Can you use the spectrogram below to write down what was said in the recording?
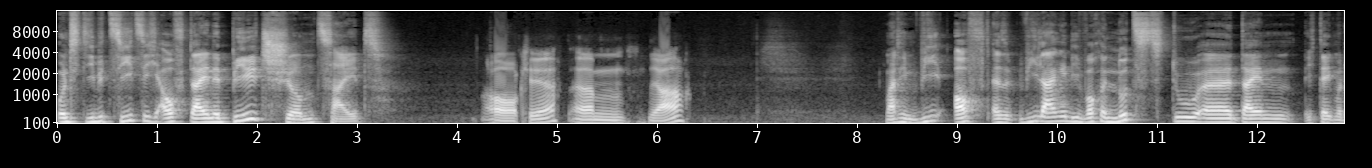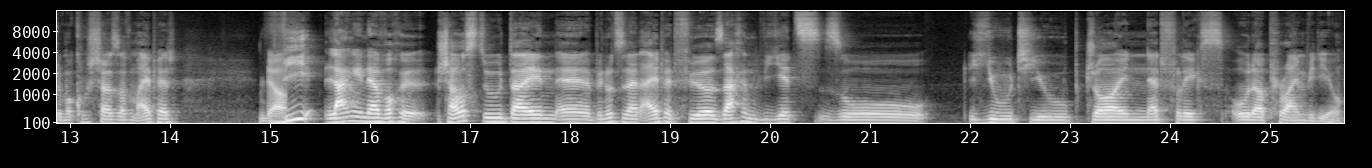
Und die bezieht sich auf deine Bildschirmzeit. Okay, ähm, ja. Martin, wie oft, also wie lange die Woche nutzt du äh, dein, ich denke mal, du mal guckst, schaust auf dem iPad. Ja. Wie lange in der Woche schaust du dein, äh, benutzt du dein iPad für Sachen wie jetzt so YouTube, Join, Netflix oder Prime Video?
